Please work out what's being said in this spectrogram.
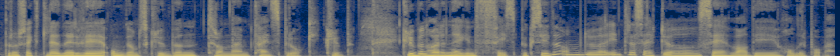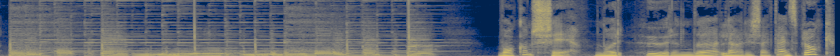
prosjektleder ved ungdomsklubben Trondheim tegnspråkklubb. Klubben har en egen Facebook-side om du er interessert i å se hva de holder på med. Hva kan skje når hørende lærer seg tegnspråk?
